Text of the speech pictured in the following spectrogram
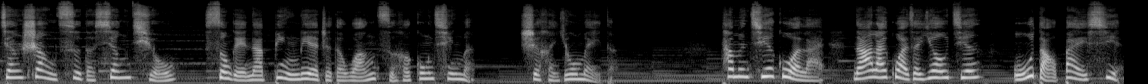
将上次的香球送给那并列着的王子和公卿们，是很优美的。他们接过来，拿来挂在腰间，舞蹈拜谢，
